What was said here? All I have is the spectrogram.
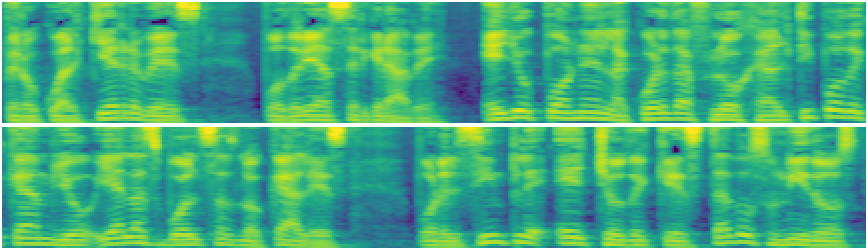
pero cualquier revés podría ser grave. Ello pone en la cuerda floja al tipo de cambio y a las bolsas locales por el simple hecho de que Estados Unidos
